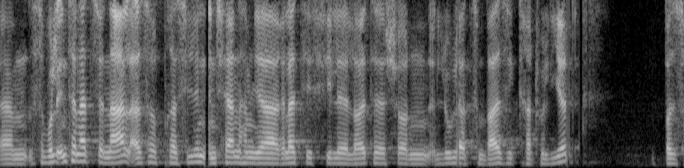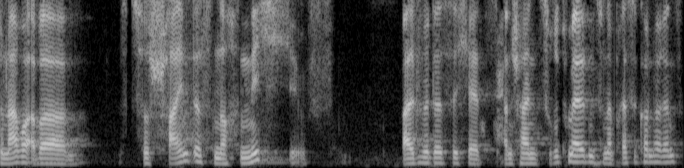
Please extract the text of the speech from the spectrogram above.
Ähm, sowohl international als auch Brasilien intern haben ja relativ viele Leute schon Lula zum Wahlsieg gratuliert. Bolsonaro aber so scheint es noch nicht. Bald wird er sich jetzt anscheinend zurückmelden zu einer Pressekonferenz.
